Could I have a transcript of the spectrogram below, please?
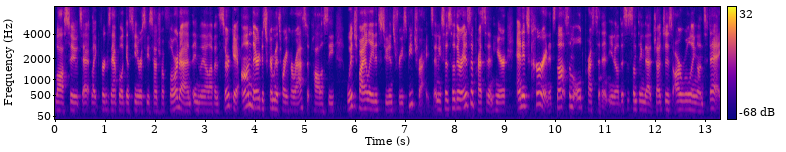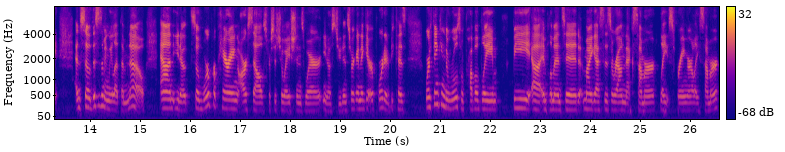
lawsuits at like for example against the University of Central Florida in the 11th Circuit on their discriminatory harassment policy which violated students' free speech rights. And he says so there is a precedent here and it's current. It's not some old precedent. You know, this is something that judges are ruling on today. And so this is something we let them know. And, you know, so we're preparing ourselves for situations where, you know, students are going to get reported because we're thinking the rules will probably be uh, implemented. My guess is around next summer, late spring, early summer.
